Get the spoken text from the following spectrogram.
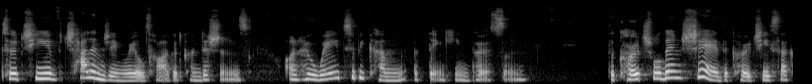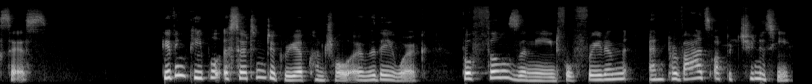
to achieve challenging real target conditions on her way to become a thinking person. The coach will then share the coachee's success. Giving people a certain degree of control over their work fulfills the need for freedom and provides opportunity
